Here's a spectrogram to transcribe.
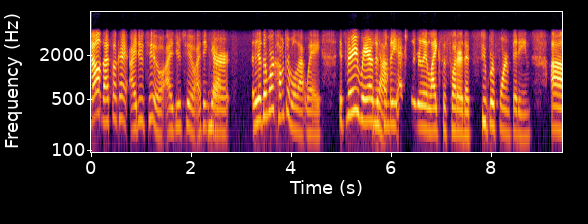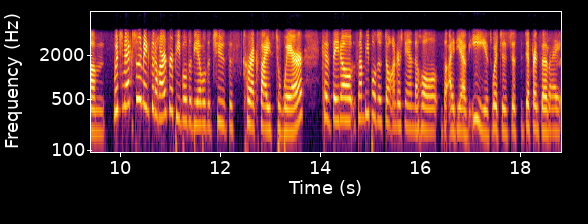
No, that's okay. I do too. I do too. I think Yeah. they're they're they're more comfortable that way. It's very rare that Yeah. somebody actually really likes a sweater that's super form fitting, um, which actually makes it hard for people to be able to choose the correct size to wear because they don't. Some people just don't understand the whole the idea of ease, which is just the difference of right.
